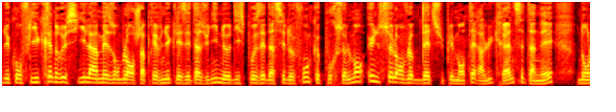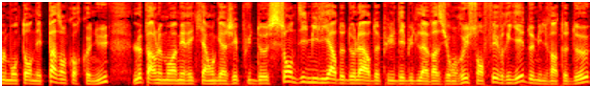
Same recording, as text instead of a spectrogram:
du conflit Ukraine-Russie, la Maison-Blanche a prévenu que les États-Unis ne disposaient d'assez de fonds que pour seulement une seule enveloppe d'aide supplémentaire à l'Ukraine cette année, dont le montant n'est pas encore connu. Le Parlement américain a engagé plus de 110 milliards de dollars depuis le début de l'invasion russe en février 2022.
